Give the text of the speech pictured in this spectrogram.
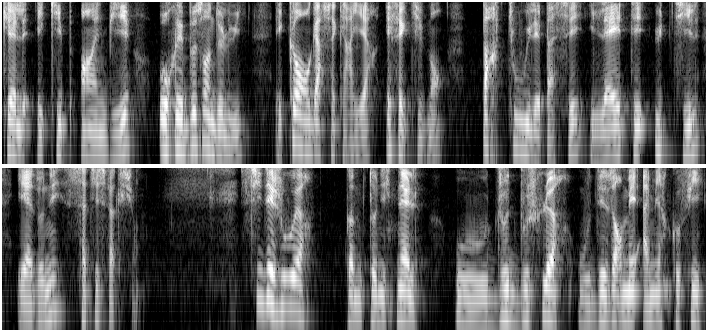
quelle équipe en NBA aurait besoin de lui. Et quand on regarde sa carrière, effectivement, partout où il est passé, il a été utile et a donné satisfaction. Si des joueurs comme Tony Snell ou Jude Bushler ou désormais Amir Kofi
